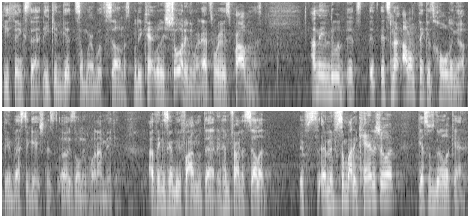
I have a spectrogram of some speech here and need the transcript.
he thinks that he can get somewhere with selling this, but he can't really show it anywhere. That's where his problem is. I mean, dude, it's it, it's not. I don't think it's holding up the investigation. Is, uh, is the only point I'm making. I think he's gonna be fine with that, and him trying to sell it. If and if somebody can show it, guess who's gonna look at it?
